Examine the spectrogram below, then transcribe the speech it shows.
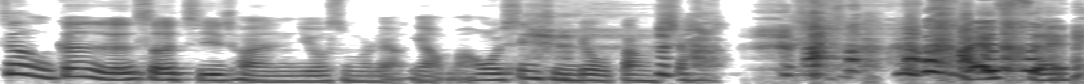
这样跟人蛇集团有什么两样吗？我心情又荡下来，还谁？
